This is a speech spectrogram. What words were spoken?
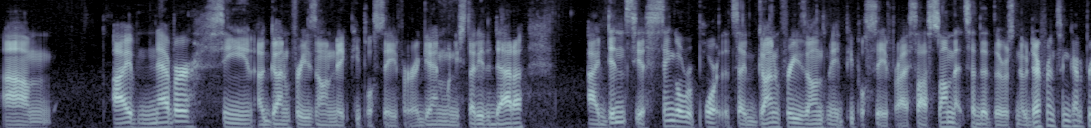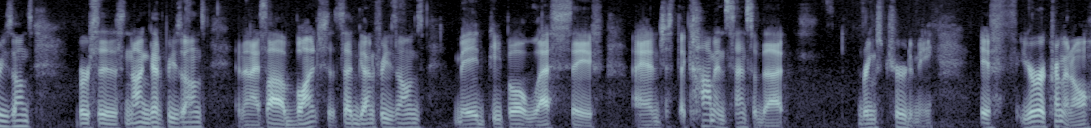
um, I've never seen a gun-free zone make people safer. Again, when you study the data, I didn't see a single report that said gun-free zones made people safer. I saw some that said that there was no difference in gun-free zones versus non-gun-free zones, and then I saw a bunch that said gun-free zones made people less safe. And just the common sense of that rings true to me. If you're a criminal,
